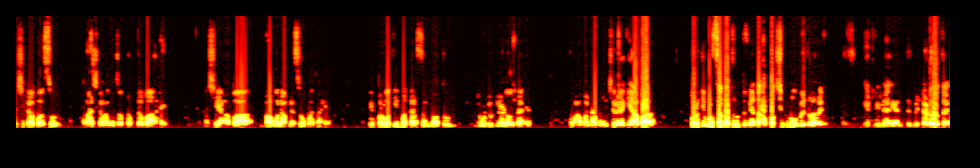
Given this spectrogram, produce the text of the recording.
दशकापासून राजकारणाचा दबदबा आहे असे आबा बागुल आपल्यासोबत आहेत. ते पर्वती मतदारसंघातून निवडणूक लढवत आहेत. तर आबांना आपण विचारूया की आबा पर्वती मतदारसंघातून तुम्ही आता अपक्ष म्हणून उमेदवार घेतलेले आहे आणि तुम्ही लढवत आहे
